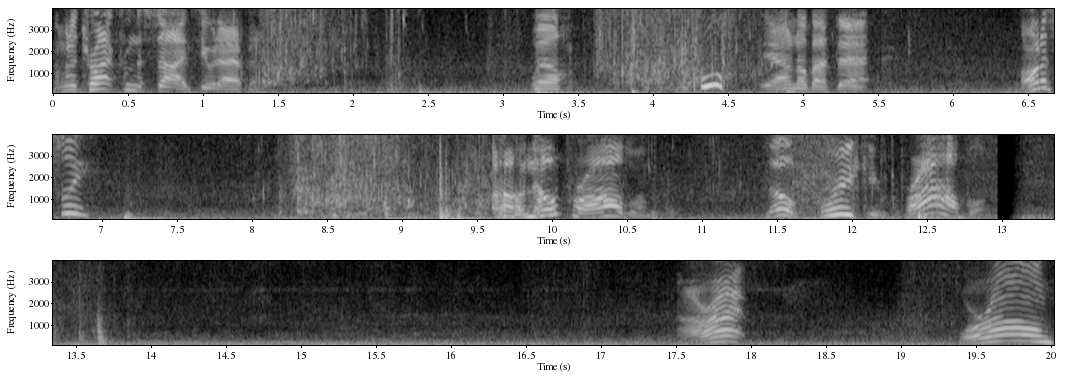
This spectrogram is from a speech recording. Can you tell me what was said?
I'm gonna try it from the side, see what happens. Well, whew, yeah, I don't know about that. Honestly, oh, no problem. No freaking problem. All right, we're on.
